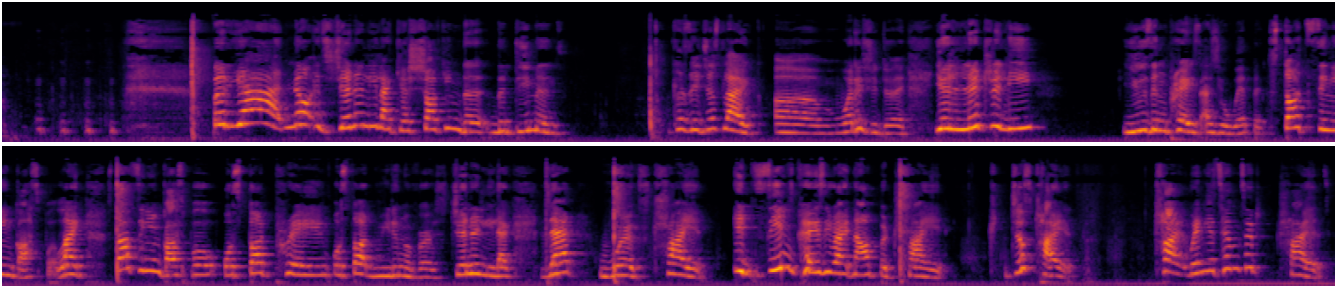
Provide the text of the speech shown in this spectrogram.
but yeah, no, it's generally like you're shocking the, the demons. Because they're just like, um, what is she doing? You're literally using praise as your weapon. Start singing gospel. Like, start singing gospel or start praying or start reading a verse. Generally, like, that works. Try it. It seems crazy right now, but try it. Just try it. Try it. When you're tempted, try it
